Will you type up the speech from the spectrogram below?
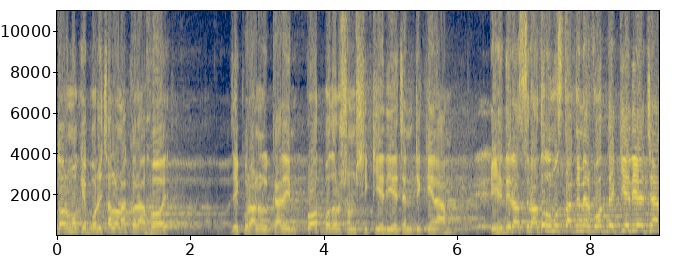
ধর্মকে পরিচালনা করা হয়। যে কোরআনুল কারিম পথ প্রদর্শন শিখিয়ে দিয়েছেন, ঠিক কিনা? ইহদিরা সুরাতুল মুস্তাকিমের পথ দেখিয়ে দিয়েছেন।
